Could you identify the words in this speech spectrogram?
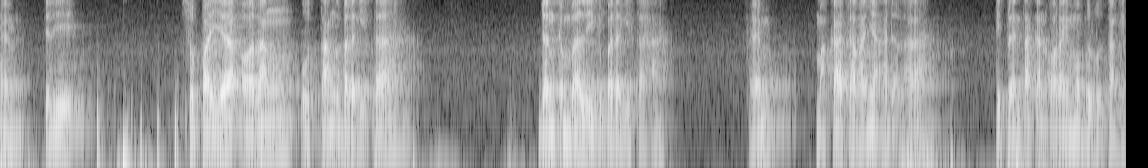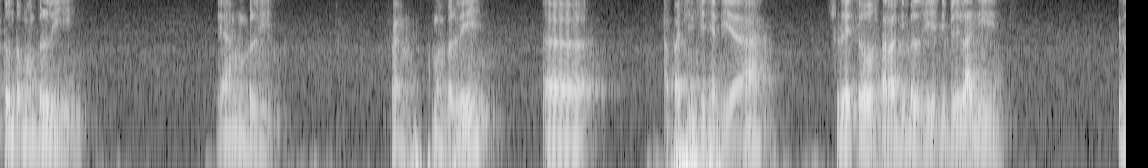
Hem. Jadi supaya orang utang kepada kita dan kembali kepada kita, hem, maka caranya adalah diperintahkan orang yang mau berhutang itu untuk membeli. Ya, membeli. Fem, membeli eh, apa cincinnya dia. Sudah itu setelah dibeli, dibeli lagi. Gitu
